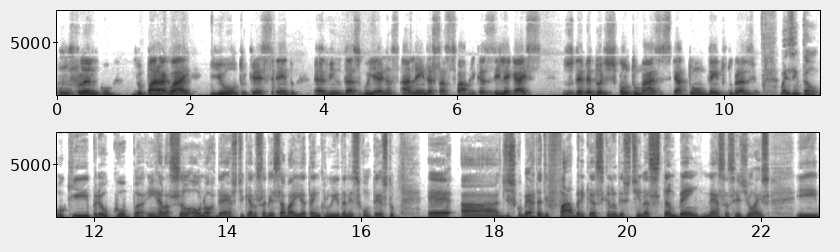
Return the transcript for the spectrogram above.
um flanco do Paraguai e outro crescendo, é, vindo das Guianas, além dessas fábricas ilegais dos devedores contumazes que atuam dentro do Brasil. Mas então, o que preocupa em relação ao Nordeste, quero saber se a Bahia está incluída nesse contexto, é a descoberta de fábricas clandestinas também nessas regiões. E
